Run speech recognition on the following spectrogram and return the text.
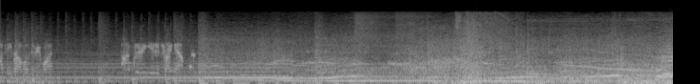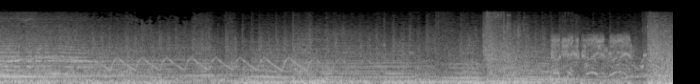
Copy, Bravo 3-1. I'm clearing units right now. Code 6, collision, moving in.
